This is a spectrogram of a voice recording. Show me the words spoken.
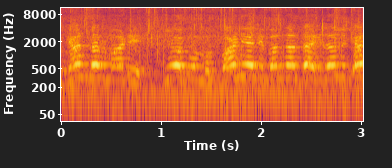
ಕ್ಯಾನ್ಸಲ್ ಮಾಡಿ ಇವತ್ತು ಪಾಣಿಯಲ್ಲಿ ಬಂದಂತ ಇದನ್ನು ಕ್ಯಾನ್ಸಲ್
